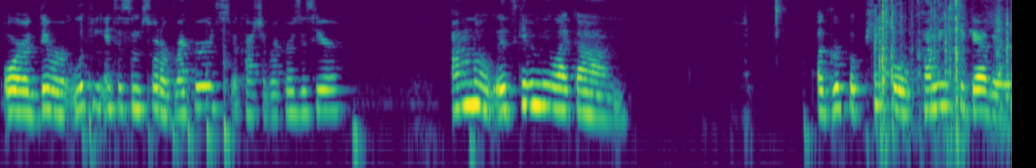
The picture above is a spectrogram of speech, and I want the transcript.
or they were looking into some sort of records. Akashic Records is here. I don't know. It's giving me like um a group of people coming together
